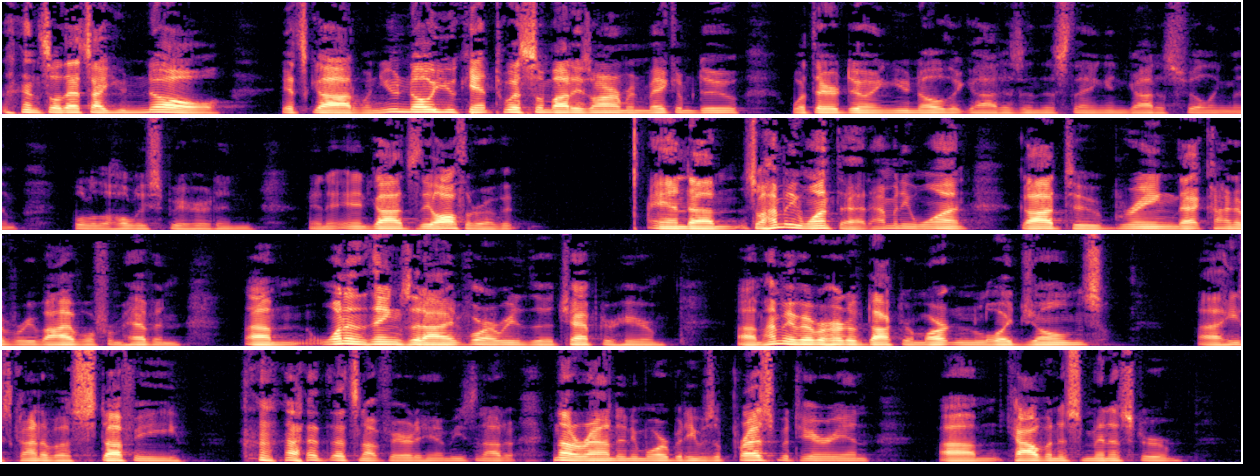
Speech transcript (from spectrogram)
And so that's how you know it's God. When you know you can't twist somebody's arm and make them do what they're doing, you know that God is in this thing and God is filling them full of the Holy Spirit and, and, and God's the author of it. And um, so how many want that? How many want God to bring that kind of revival from heaven. Um, one of the things that I, before I read the chapter here, um, how many have ever heard of Dr. Martyn Lloyd-Jones? Uh, he's kind of a stuffy, that's not fair to him. He's not, not around anymore, but he was a Presbyterian, um, Calvinist minister,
